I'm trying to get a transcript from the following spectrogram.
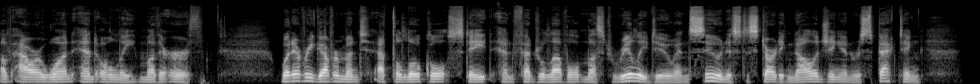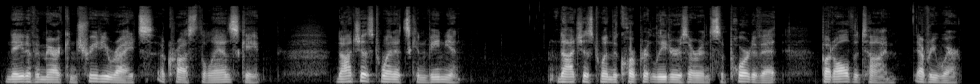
of our one and only Mother Earth. What every government at the local, state, and federal level must really do, and soon, is to start acknowledging and respecting Native American treaty rights across the landscape, not just when it's convenient, not just when the corporate leaders are in support of it, but all the time, everywhere.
